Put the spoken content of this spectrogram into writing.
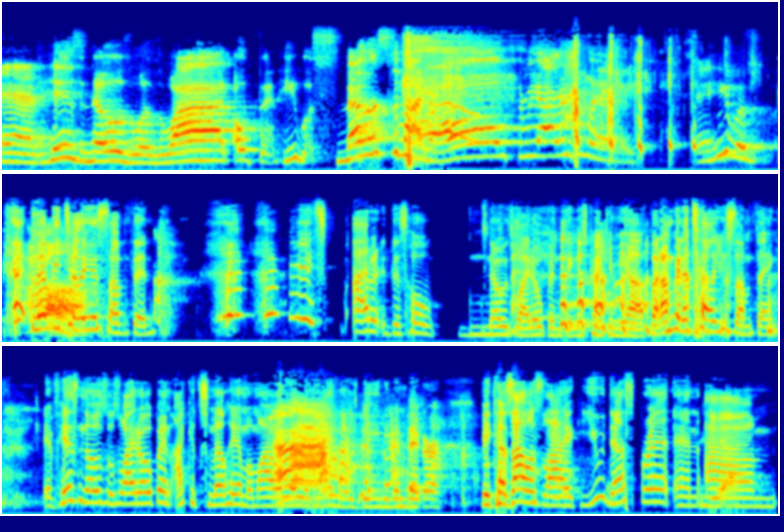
And his nose was wide open. He was smelling Samina all three hours away, and he was. Let me oh. tell you something. It's, I don't, this whole nose wide open thing is cracking me up, but I'm going to tell you something. If his nose was wide open, I could smell him a mile away with my nose being even bigger because I was like, you desperate and Yeah. um,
